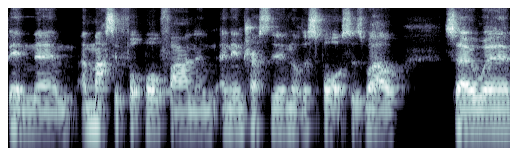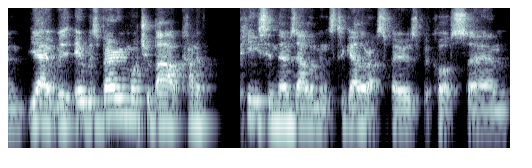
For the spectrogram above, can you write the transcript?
been um, a massive football fan and, and, interested in other sports as well. So um, yeah, it was, it was very much about kind of piecing those elements together, I suppose, because um,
